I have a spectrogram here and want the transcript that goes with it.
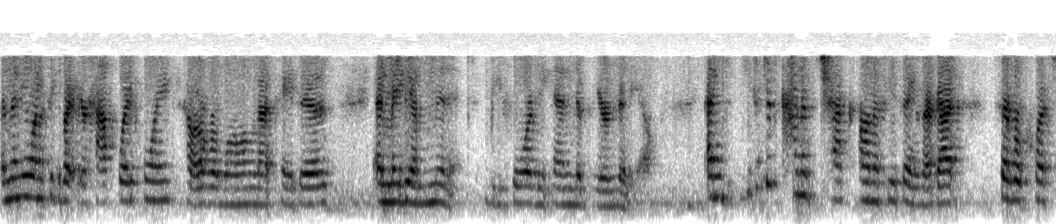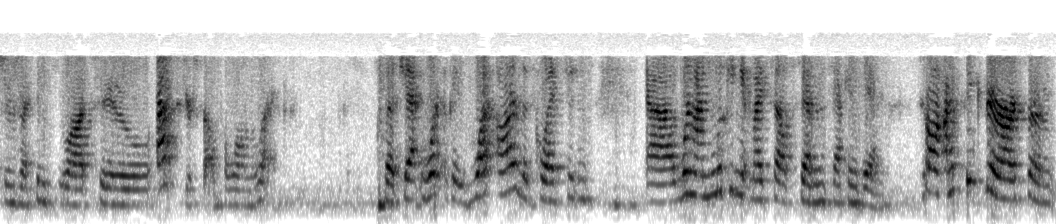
And then you want to think about your halfway point, however long that tape is, and maybe a minute before the end of your video. And you can just kind of check on a few things. I've got several questions I think you ought to ask yourself along the way. Such as, what, okay, what are the questions uh, when I'm looking at myself seven seconds in? So I think there are some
